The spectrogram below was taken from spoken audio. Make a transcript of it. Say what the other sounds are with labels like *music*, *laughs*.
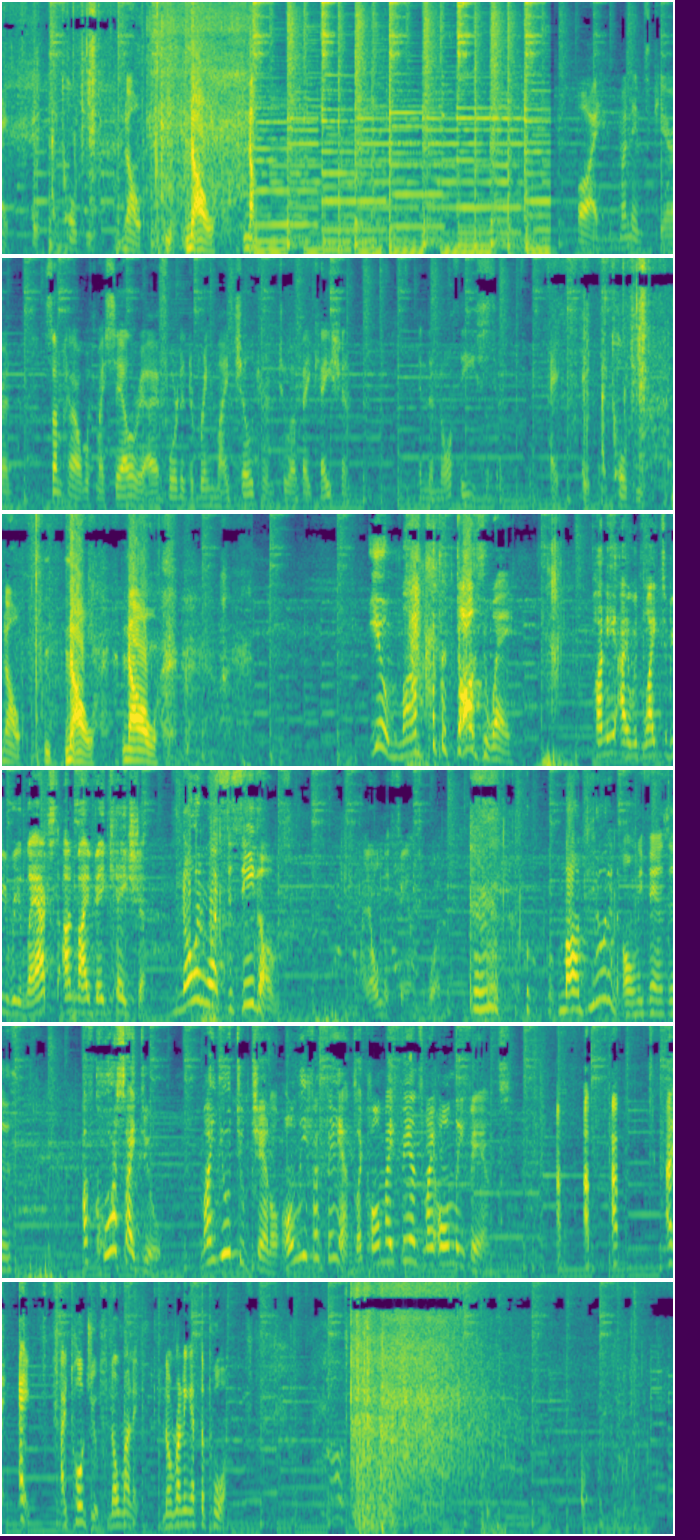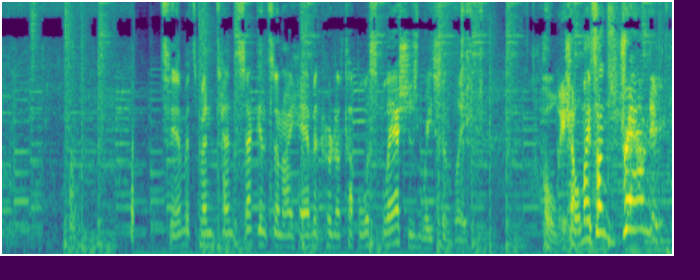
hey, hey, I told you. No, no, no. Hi, my name's Karen. Somehow, with my salary, I afforded to bring my children to a vacation in the Northeast. Hey, hey, I told you. No, no, no. You, Mom, put the dogs away. Honey, I would like to be relaxed on my vacation. No one wants to see those. My OnlyFans would. *laughs* Mom, do you know what an OnlyFans is? Of course I do. My YouTube channel, only for fans. I call my fans my OnlyFans. Up, up, up. I, hey, I told you, no running. No running at the pool. Tim, it's been 10 seconds and I haven't heard a couple of splashes recently. Holy hell, my son's drowning!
